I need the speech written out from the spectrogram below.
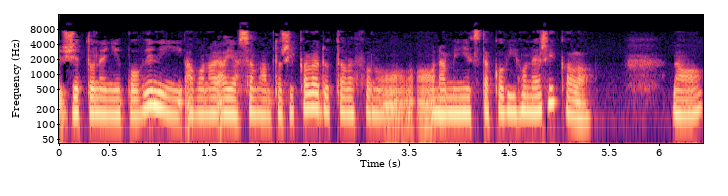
že to není povinný a, ona, a já jsem vám to říkala do telefonu, ona mi nic takového neříkala. No.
